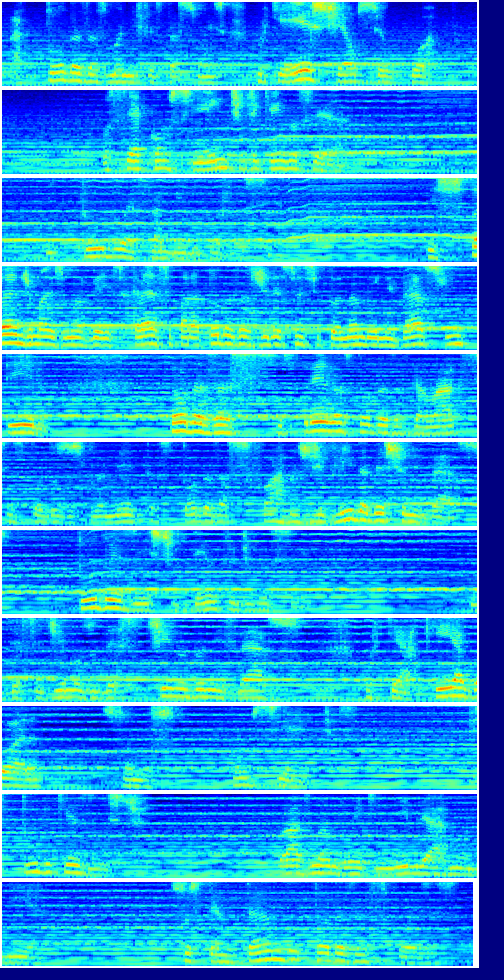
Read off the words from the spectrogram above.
a todas as manifestações, porque este é o seu corpo. Você é consciente de quem você é. E tudo é sabido por você. Expande mais uma vez, cresce para todas as direções, se tornando o universo inteiro todas as estrelas, todas as galáxias, todos os planetas, todas as formas de vida deste universo, tudo existe dentro de você. E decidimos o destino do universo, porque aqui e agora somos conscientes de tudo que existe, plasmando o equilíbrio e a harmonia sustentando todas as coisas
